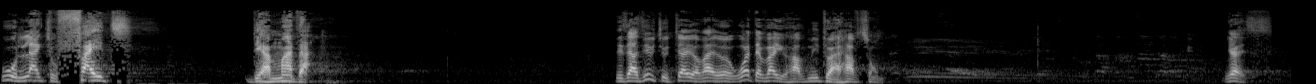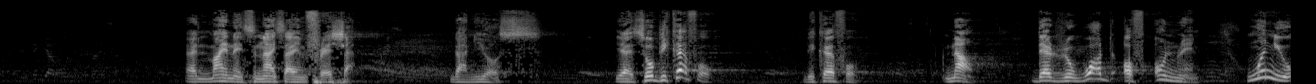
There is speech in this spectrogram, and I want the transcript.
Who would like to fight their mother? It's as if to tell your mother, oh, whatever you have, me too, I have some. Yes. And mine is nicer and fresher than yours. Yes, so be careful. Be careful. Now, the reward of honoring. When you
